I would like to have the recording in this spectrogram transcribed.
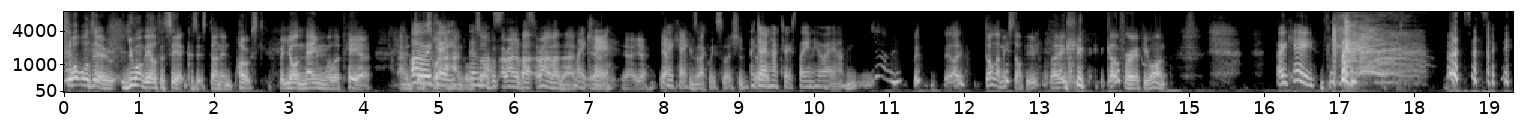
So what we'll do, you won't be able to see it because it's done in post, but your name will appear and Oh, your Twitter okay, handle. then So around about around about there. like yeah, here. yeah, yeah, yeah. Okay. Exactly. So that should. I uh, don't have to explain who I am. Yeah, but, like, don't let me stop you. Like, go for it if you want. Okay. This is really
